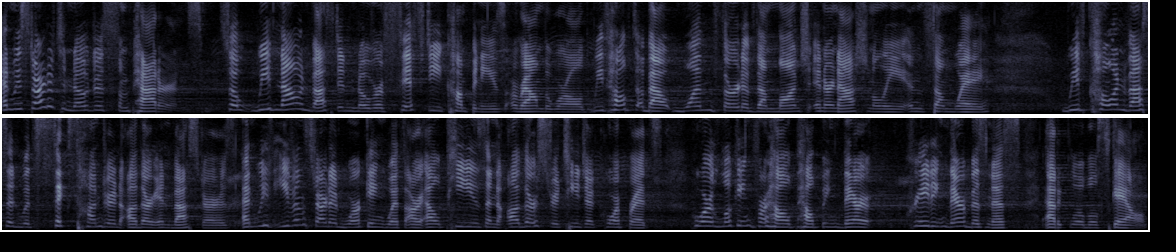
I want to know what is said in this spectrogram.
And we started to notice some patterns. So we've now invested in over 50 companies around the world. We've helped about one third of them launch internationally in some way. We've co invested with 600 other investors, and we've even started working with our LPs and other strategic corporates who are looking for help helping their, creating their business at a global scale.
